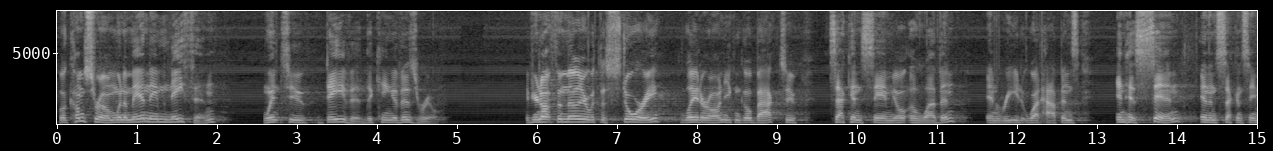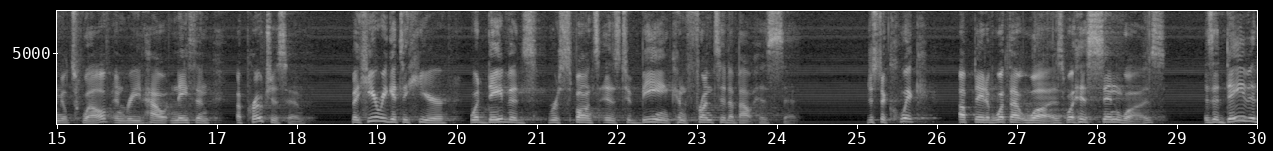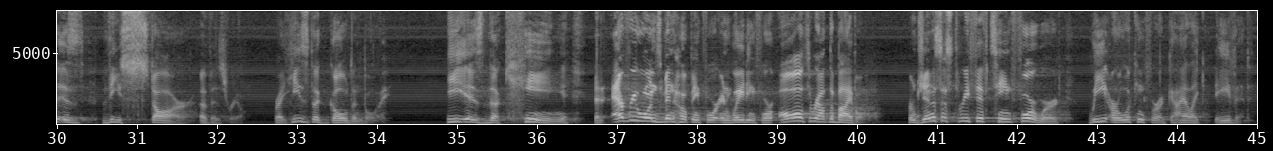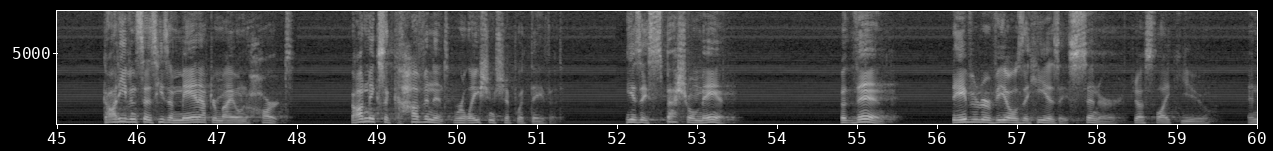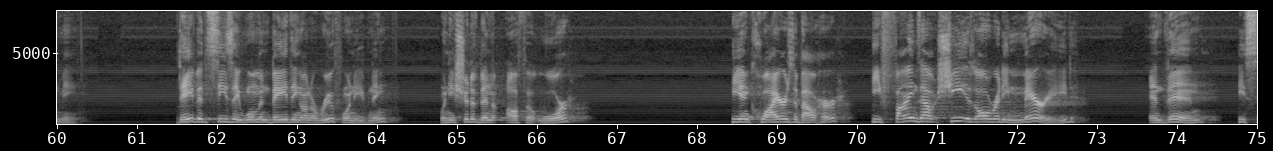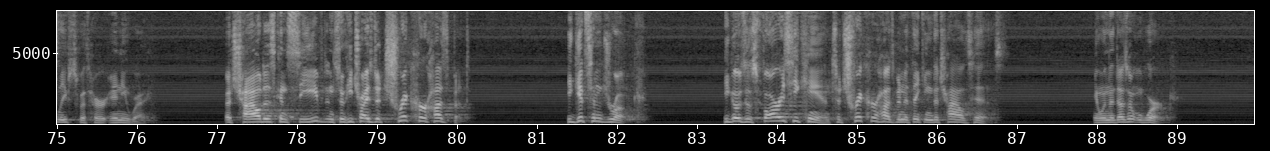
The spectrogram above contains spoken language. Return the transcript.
Well, it comes from when a man named Nathan went to David, the king of Israel. If you're not familiar with the story, later on you can go back to 2 Samuel 11 and read what happens in his sin, and then 2 Samuel 12 and read how Nathan approaches him. But here we get to hear what David's response is to being confronted about his sin. Just a quick update of what that was, what his sin was, is that David is the star of Israel, right? He's the golden boy. He is the king that everyone's been hoping for and waiting for all throughout the Bible. From Genesis 3:15 forward, we are looking for a guy like David. God even says he's a man after my own heart. God makes a covenant relationship with David. He is a special man. But then, David reveals that he is a sinner just like you and me. David sees a woman bathing on a roof one evening when he should have been off at war. He inquires about her. He finds out she is already married, and then he sleeps with her anyway. A child is conceived, and so he tries to trick her husband. He gets him drunk. He goes as far as he can to trick her husband into thinking the child's his. And when that doesn't work,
